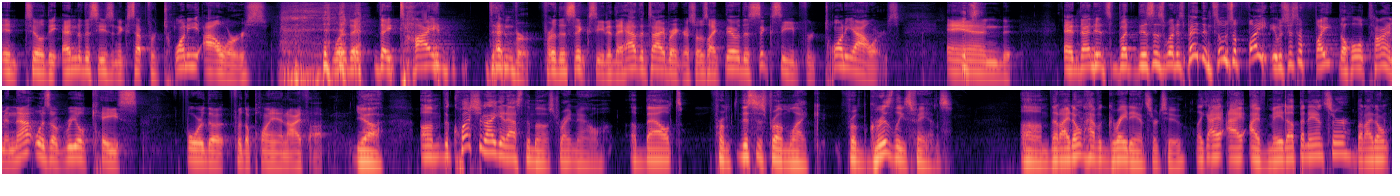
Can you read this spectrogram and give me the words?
until the end of the season, except for twenty hours, where they they tied Denver for the sixth seed, and they had the tiebreaker. So it was like they were the sixth seed for twenty hours, and and then it's but this is what it's been, and so it was a fight. It was just a fight the whole time, and that was a real case for the for the play in. I thought. Yeah. Um, the question I get asked the most right now about from this is from like from Grizzlies fans um, that I don't have a great answer to. Like I, I I've made up an answer, but I don't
